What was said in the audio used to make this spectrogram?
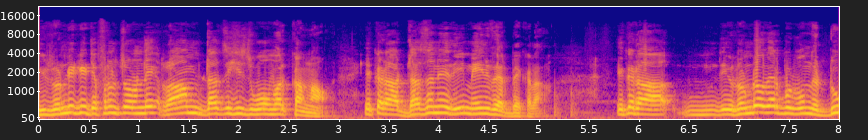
ఈ రెండింటి డిఫరెన్స్ చూడండి. రామ్ డజ్ హిజ్ హోంవర్క్ అన్నాం. ఇక్కడ డజ్ అనేది మెయిన్ వెర్బ్ ఇక్కడ. ఇక్కడ రెండో వెర్బ్ ఉంది డూ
